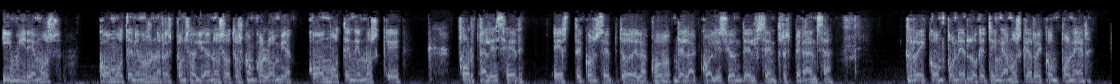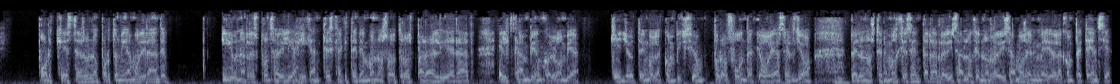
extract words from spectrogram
y miremos cómo tenemos una responsabilidad nosotros con Colombia, cómo tenemos que fortalecer este concepto de la, de la coalición del Centro Esperanza, recomponer lo que tengamos que recomponer porque esta es una oportunidad muy grande y una responsabilidad gigantesca que tenemos nosotros para liderar el cambio en Colombia que yo tengo la convicción profunda que voy a hacer yo. Pero nos tenemos que sentar a revisar lo que no revisamos en medio de la competencia,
